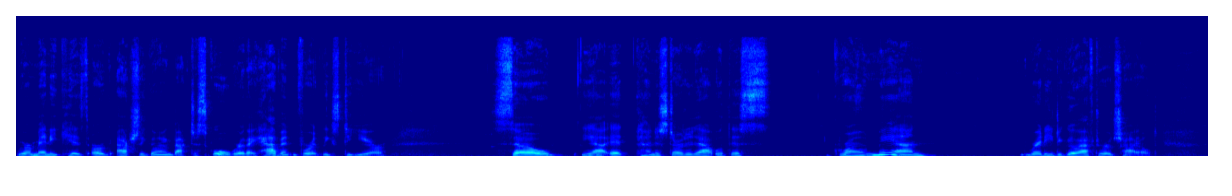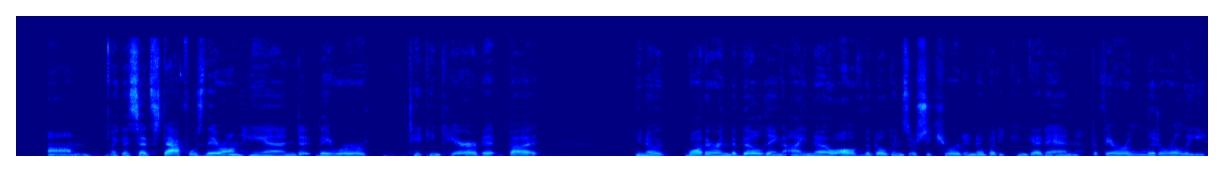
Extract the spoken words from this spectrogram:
where many kids are actually going back to school where they haven't for at least a year. So, yeah, it kind of started out with this grown man ready to go after a child. Um, like I said, staff was there on hand, they were taking care of it, but you know, while they're in the building, I know all of the buildings are secured and nobody can get in, but there are literally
